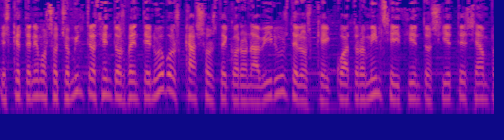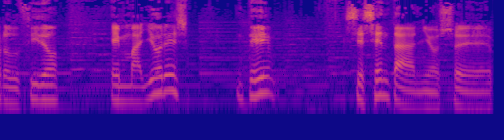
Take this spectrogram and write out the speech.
es que tenemos 8.320 nuevos casos de coronavirus, de los que 4.607 se han producido en mayores de 60 años, eh,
